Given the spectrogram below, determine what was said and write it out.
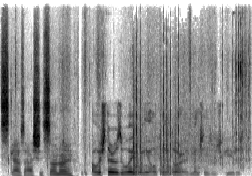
Scavs are actually so annoying. I wish there was a way when you open the door it mentions which key it is.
